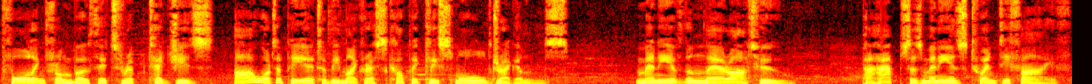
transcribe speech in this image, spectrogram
Falling from both its ripped edges, are what appear to be microscopically small dragons. Many of them there are too. Perhaps as many as 25.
